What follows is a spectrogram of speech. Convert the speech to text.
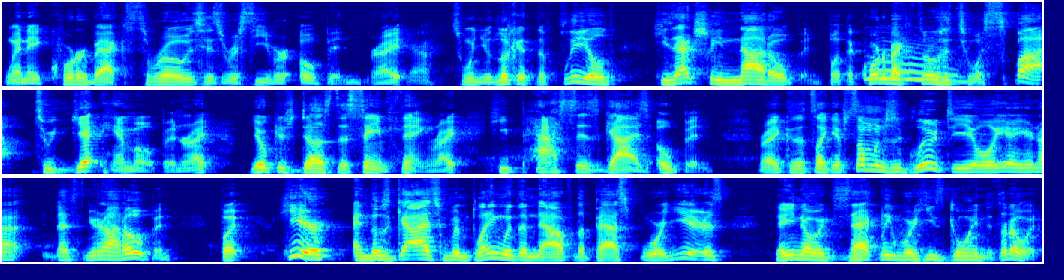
When a quarterback throws his receiver open, right? Yeah. So when you look at the field, he's actually not open, but the quarterback throws it to a spot to get him open, right? Jokic does the same thing, right? He passes guys open, right? Because it's like if someone's glued to you, well, yeah, you're not that's you're not open. But here, and those guys who've been playing with him now for the past four years, they know exactly where he's going to throw it.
